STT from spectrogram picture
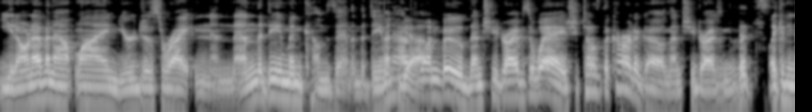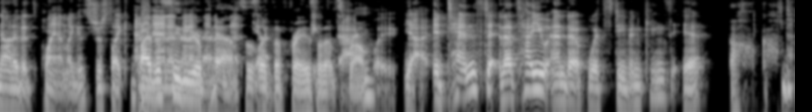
you don't have an outline, you're just writing, and then the demon comes in, and the demon has Yeah. one boob, then she drives away, she tells the car to go, and then she drives into the It's- like none of it's planned. Like it's just like by the seat of your and then, and pants is Yeah, like the phrase that it's from. Yeah, it tends to. That's how you end up with Stephen King's It. oh god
